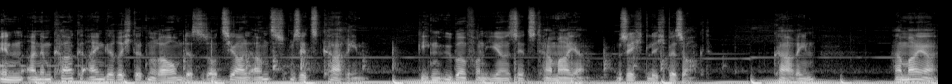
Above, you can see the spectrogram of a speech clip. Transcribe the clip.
In einem karg eingerichteten Raum des Sozialamts sitzt Karin. Gegenüber von ihr sitzt Herr Meier, sichtlich besorgt. Karin, Herr Meier,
